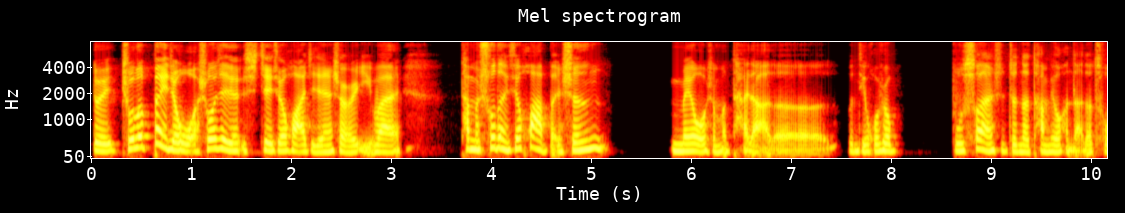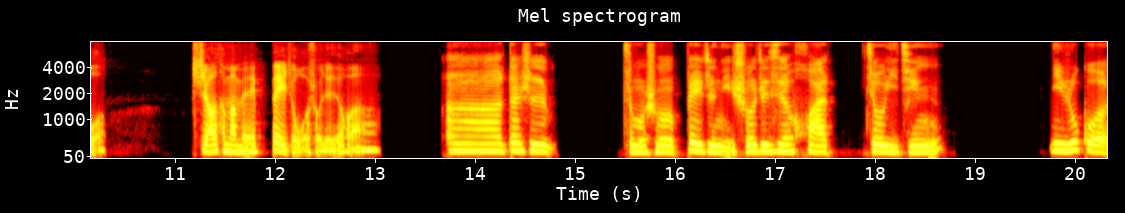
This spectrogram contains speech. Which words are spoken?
对，除了背着我说这这些话这件事儿以外，他们说的那些话本身没有什么太大的问题，或者说不算是真的，他们有很大的错，只要他们没背着我说这些话啊。但是怎么说，背着你说这些话就已经，你如果。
